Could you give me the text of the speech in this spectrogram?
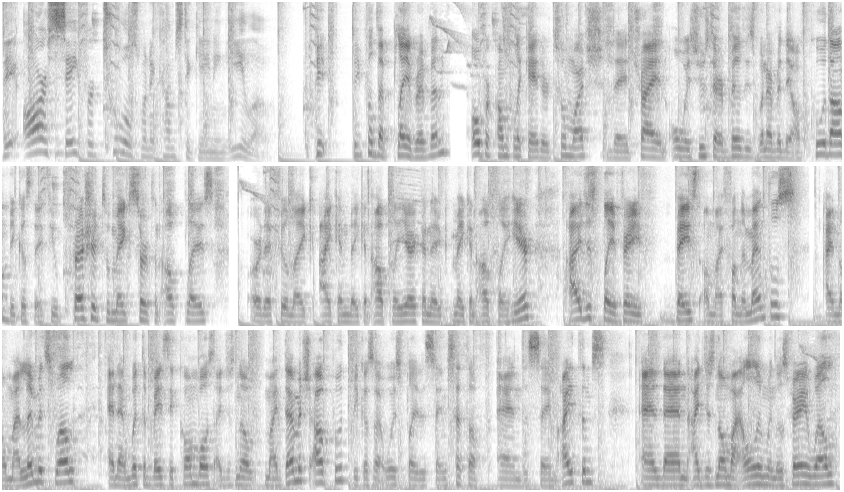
they are safer tools when it comes to gaining elo. People that play Riven overcomplicate her too much. They try and always use their abilities whenever they off cooldown because they feel pressure to make certain outplays or they feel like I can make an outplay here, I can make an outplay here. I just play very based on my fundamentals. I know my limits well, and then with the basic combos, I just know my damage output because I always play the same setup and the same items. And then I just know my all-in windows very well.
